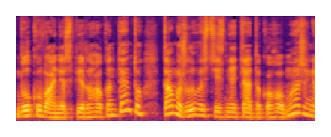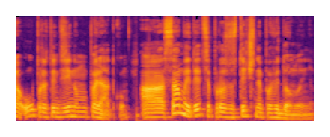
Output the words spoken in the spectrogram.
блокування спірного контенту та можливості зняття такого обмеження у претензійному порядку. А саме йдеться про зустрічне повідомлення.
